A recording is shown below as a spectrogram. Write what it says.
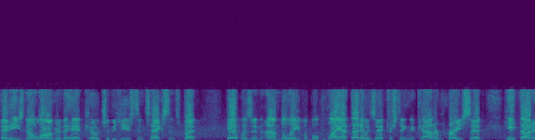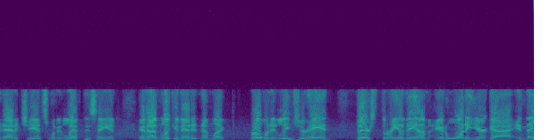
that he's no longer the head coach of the Houston Texans. But it was an unbelievable play. I thought it was interesting that Kyler Murray said he thought it had a chance when it left his hand. And I'm looking at it and I'm like, bro, when it leaves your hand, there's three of them and one of your guy, and they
